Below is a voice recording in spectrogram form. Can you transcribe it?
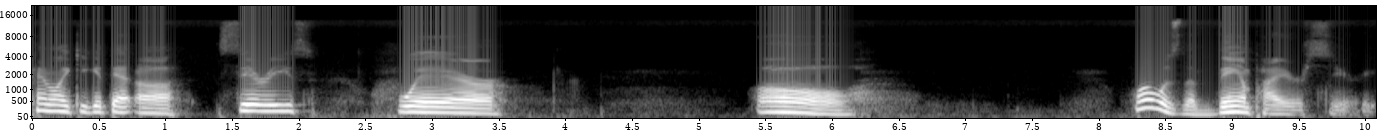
Kind of like you get that uh, series where oh what was the vampire series?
